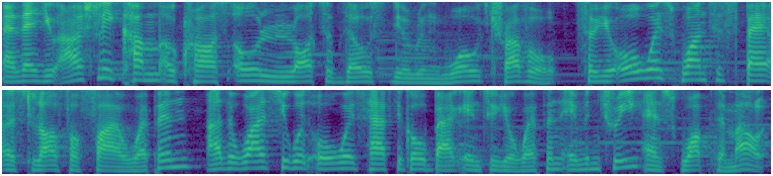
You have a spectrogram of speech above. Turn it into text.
And then you actually come across a lot of those during world travel. So you always want to spare a slot for fire weapon, otherwise you would always have to go back into your weapon inventory and swap them out.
